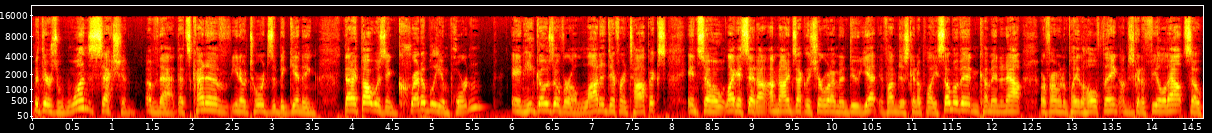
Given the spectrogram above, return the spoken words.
But there's one section of that that's kind of you know towards the beginning that I thought was incredibly important and he goes over a lot of different topics. And so, like I said, I'm not exactly sure what I'm going to do yet. If I'm just going to play some of it and come in and out, or if I'm going to play the whole thing, I'm just going to feel it out. So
